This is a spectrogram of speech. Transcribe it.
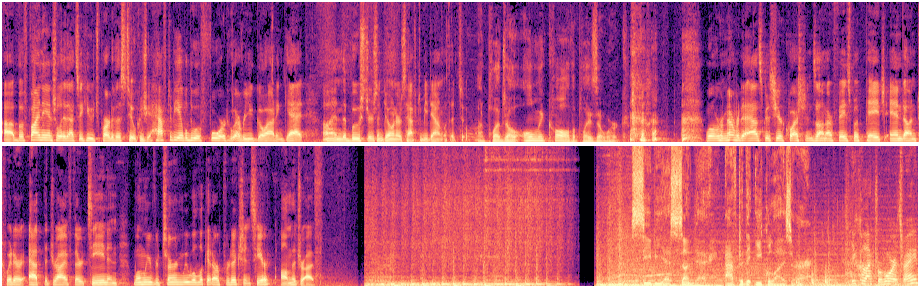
Uh, but financially, that's a huge part of this, too, because you have to be able to afford whoever you go out and get, uh, and the boosters and donors have to be down with it, too. I pledge I'll only call the plays at work. well, remember to ask us your questions on our Facebook page and on Twitter at The Drive 13. And when we return, we will look at our predictions here on The Drive. CBS Sunday after the equalizer. You collect rewards, right?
